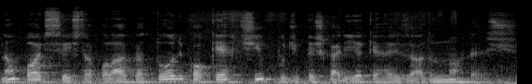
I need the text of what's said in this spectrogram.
Não pode ser extrapolado para todo e qualquer tipo de pescaria que é realizado no Nordeste.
